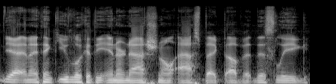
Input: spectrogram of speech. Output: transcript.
Yeah, and I think you look at the international aspect of it. This league,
